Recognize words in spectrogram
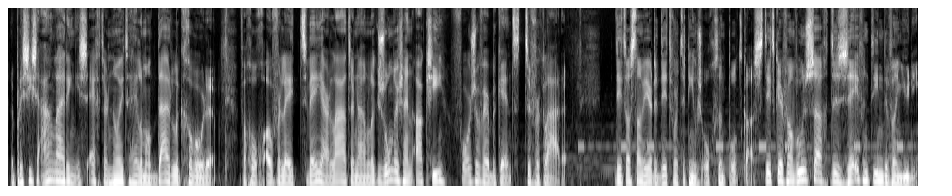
De precieze aanleiding is echter nooit helemaal duidelijk geworden. Van Gogh overleed twee jaar later namelijk zonder zijn actie, voor zover bekend, te verklaren. Dit was dan weer de Dit wordt het nieuws ochtendpodcast. Dit keer van woensdag de 17e van juni.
